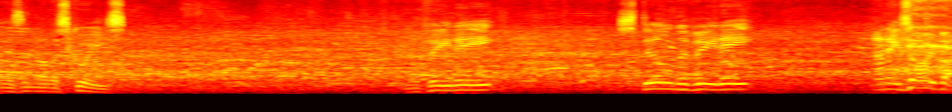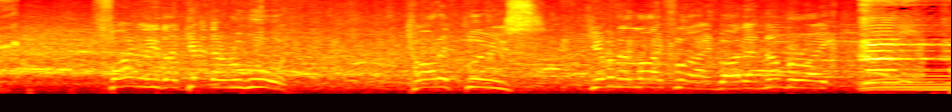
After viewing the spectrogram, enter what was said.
There's another squeeze. Navidi, still Navidi, and he's over. Finally, they get their reward. Cardiff Blues given a lifeline by their number eight.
